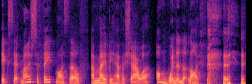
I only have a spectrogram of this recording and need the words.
except manage to feed myself and maybe have a shower, I'm winning at life.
